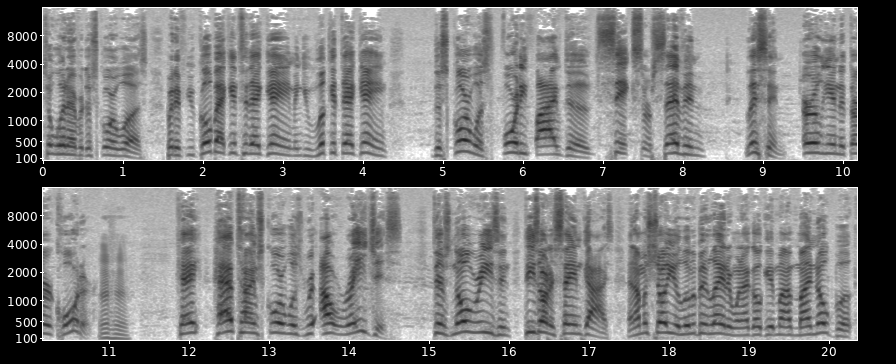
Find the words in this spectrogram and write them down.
to whatever the score was. But if you go back into that game and you look at that game, the score was 45 to six or seven. Listen, early in the third quarter. Mm-hmm. Okay, halftime score was re- outrageous. There's no reason. These are the same guys, and I'm gonna show you a little bit later when I go get my my notebook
